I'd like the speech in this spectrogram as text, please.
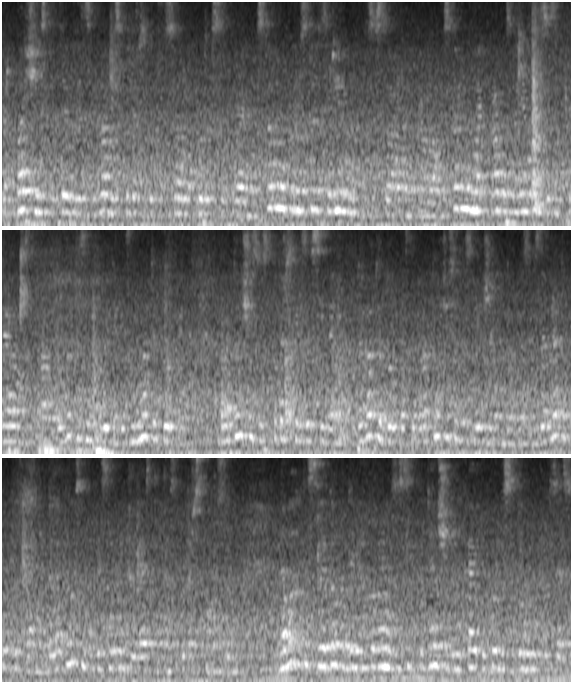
передбачені статтею 22 Господарського процесуального кодексу України. Сторони користуються рівними процесуальними правами. Сторони мають право знайомитися з матеріалами справи, робити з них витяги, знімати копії, брати участь у господарських засіданнях, подавати докази, брати участь у дослідженні доказів, заявляти клопотання, давати усні та письмові пояснення господарському суду, наводити свої доводи міркування з усіх питань, що виникають у ході судового процесу,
